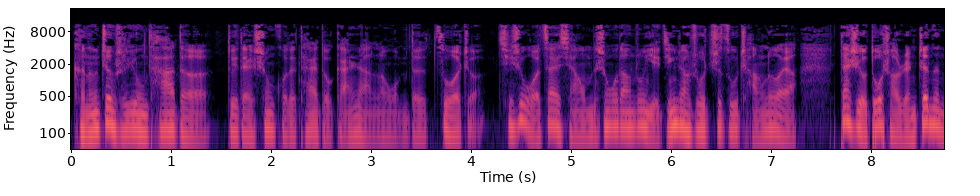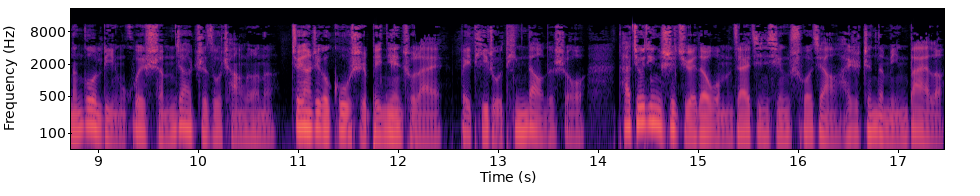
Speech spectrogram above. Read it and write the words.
可能正是用他的对待生活的态度感染了我们的作者。其实我在想，我们的生活当中也经常说知足常乐呀，但是有多少人真的能够领会什么叫知足常乐呢？就像这个故事被念出来，被题主听到的时候，他究竟是觉得我们在进行说教，还是真的明白了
